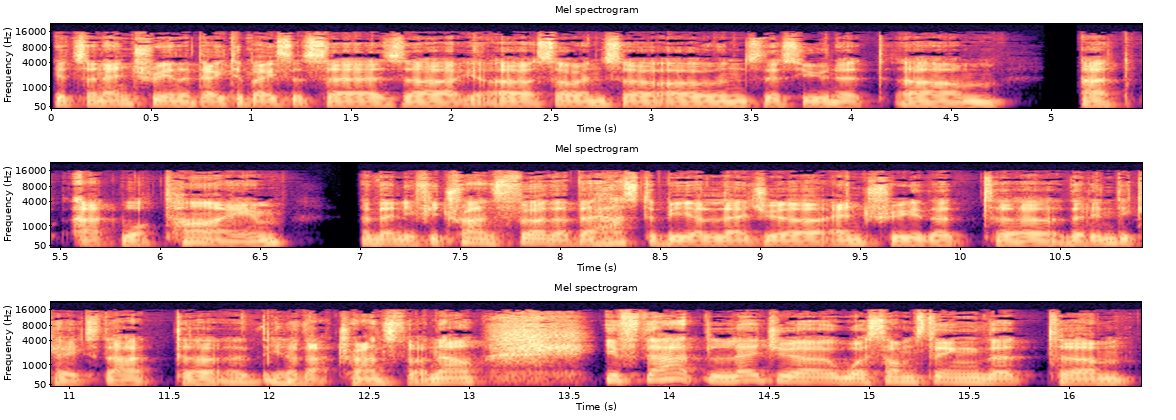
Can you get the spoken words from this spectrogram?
it's an entry in a database that says so and so owns this unit um, at at what time. And then if you transfer that, there has to be a ledger entry that uh, that indicates that uh, you know that transfer. Now, if that ledger were something that um,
